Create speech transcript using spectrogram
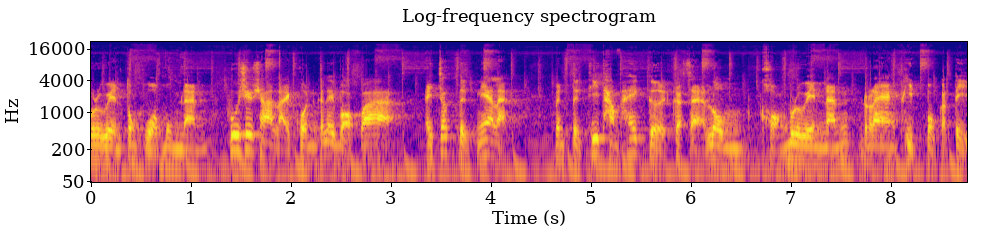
บริเวณตรงหัวมุมนั้น ผู้เชี่ยวชาญหลายคนก็เลยบอกว่าไอ้เจ้าตึกเนี่ยแหละ เป็นตึกที่ทำให้เกิดกระแสลมของบริเวณนั้นแรงผิดปกติ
